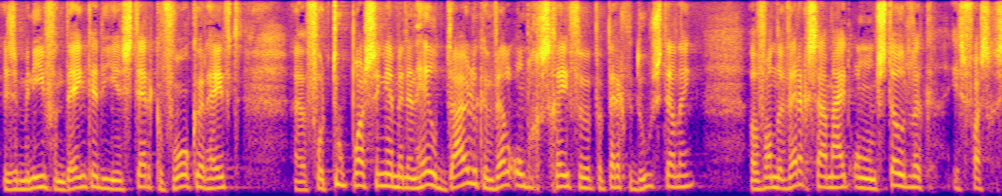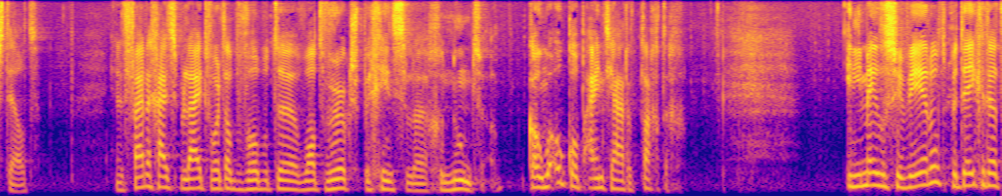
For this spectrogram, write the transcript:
is een manier van denken die een sterke voorkeur heeft uh, voor toepassingen met een heel duidelijk en wel omgeschreven beperkte doelstelling waarvan de werkzaamheid onomstotelijk is vastgesteld. In het veiligheidsbeleid wordt dat bijvoorbeeld de what works beginselen genoemd. Komen ook op eind jaren 80. In die medische wereld betekent dat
